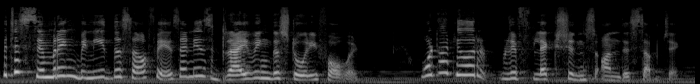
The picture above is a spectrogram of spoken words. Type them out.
which is simmering beneath the surface and is driving the story forward. What are your reflections on this subject?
